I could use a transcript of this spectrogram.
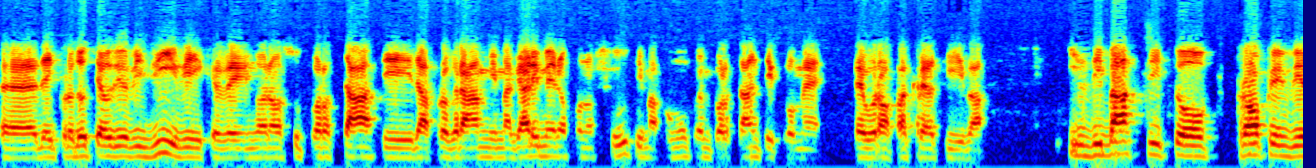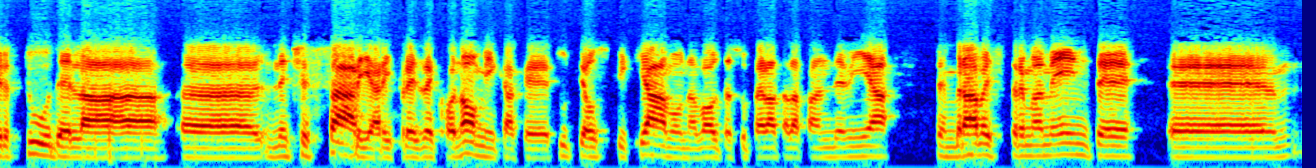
eh, dei prodotti audiovisivi che vengono supportati da programmi magari meno conosciuti, ma comunque importanti come Europa Creativa. Il dibattito, proprio in virtù della eh, necessaria ripresa economica che tutti auspichiamo una volta superata la pandemia, sembrava estremamente eh,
